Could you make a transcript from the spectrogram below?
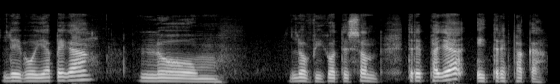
le voy a pegar los, los bigotes. Son tres para allá y tres para acá.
